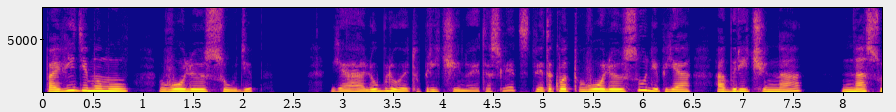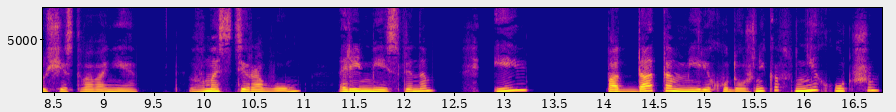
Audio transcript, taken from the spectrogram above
По-видимому, волею судеб, я люблю эту причину, это следствие, так вот, волею судеб я обречена на существование в мастеровом, ремесленном и поддатом мире художников, не худшим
